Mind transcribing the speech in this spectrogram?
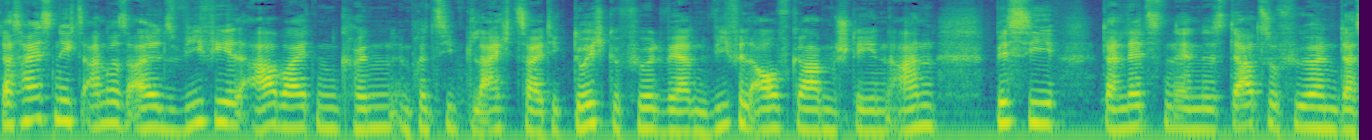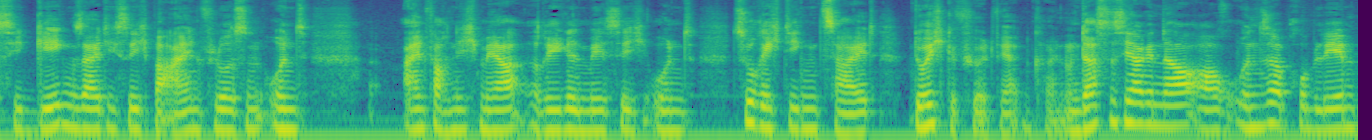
Das heißt nichts anderes als, wie viel Arbeiten können im Prinzip gleichzeitig durchgeführt werden, wie viele Aufgaben stehen an, bis sie dann letzten Endes dazu führen, dass sie gegenseitig sich beeinflussen und einfach nicht mehr regelmäßig und zur richtigen Zeit durchgeführt werden können. Und das ist ja genau auch unser Problem,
